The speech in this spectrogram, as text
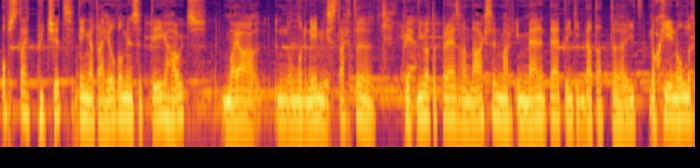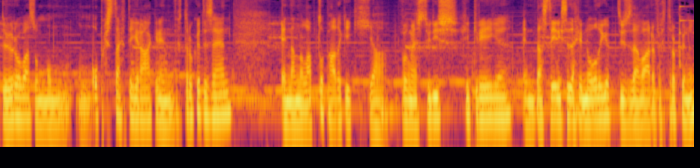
opstartbudget, ik denk dat dat heel veel mensen tegenhoudt. Maar ja, een onderneming starten, ik weet Ja. niet wat de prijzen vandaag zijn, maar in mijn tijd denk ik dat dat eh, iets, nog geen 100 euro was om, om, om opgestart te geraken en vertrokken te zijn. En dan een laptop had ik ja, voor mijn studies gekregen. En dat is het enige dat je nodig hebt, dus dan waren we vertrokken. Hè.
